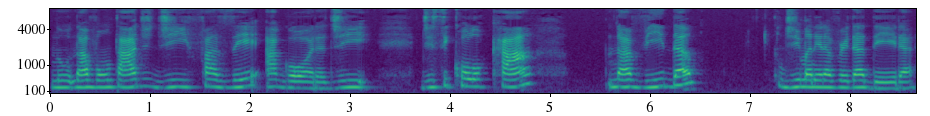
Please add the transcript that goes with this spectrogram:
no, na vontade de fazer agora, de, de se colocar na vida de maneira verdadeira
